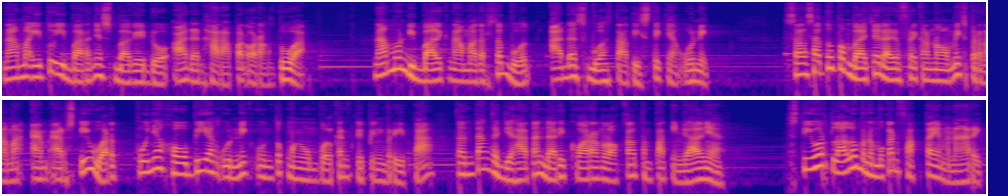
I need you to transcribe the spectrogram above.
nama itu ibaratnya sebagai doa dan harapan orang tua. Namun di balik nama tersebut, ada sebuah statistik yang unik. Salah satu pembaca dari Freakonomics bernama M.R. Stewart punya hobi yang unik untuk mengumpulkan clipping berita tentang kejahatan dari koran lokal tempat tinggalnya. Stewart lalu menemukan fakta yang menarik.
